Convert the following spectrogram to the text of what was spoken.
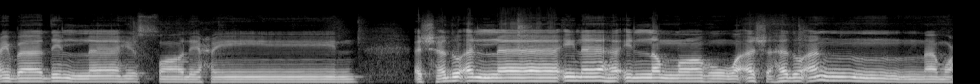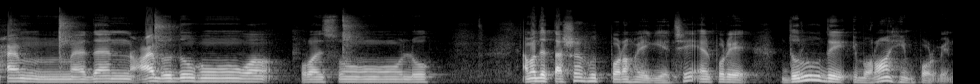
عباد الله الصالحين أشهد أن لا إله إلا الله وأشهد أن محمدا عبده ورسوله আমাদের তাশাহুদ পড়া হয়ে গিয়েছে এরপরে দরুদে ইব্রাহিম পড়বেন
